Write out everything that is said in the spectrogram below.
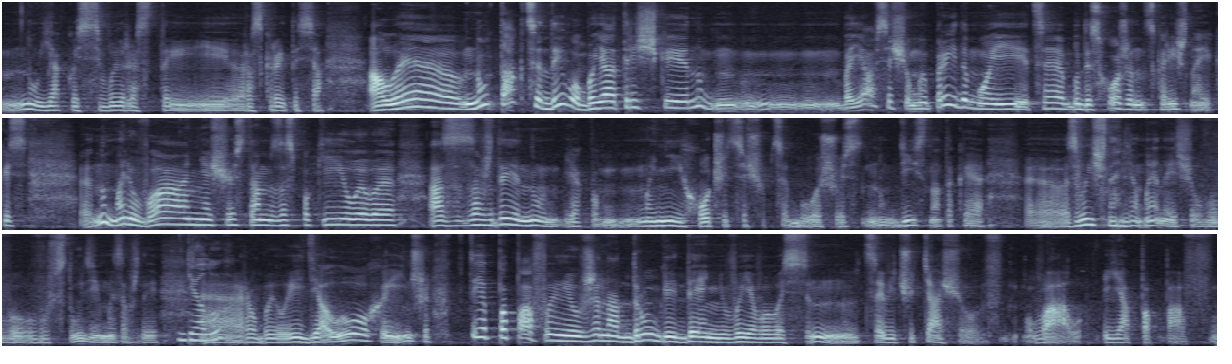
ну, якось вирости і розкритися. Але ну так, це диво, бо я трішки ну, боявся, що ми прийдемо, і це буде схоже скоріш на якесь. Е, Ну, малювання, щось там заспокійливе, а завжди, ну, як мені хочеться, щоб це було щось ну, дійсно таке е, звичне для мене, що в, в, в студії ми завжди Діалог? е, робили і діалог, і інше. Тут я попав, і вже на другий день виявилось це відчуття, що вау, я попав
